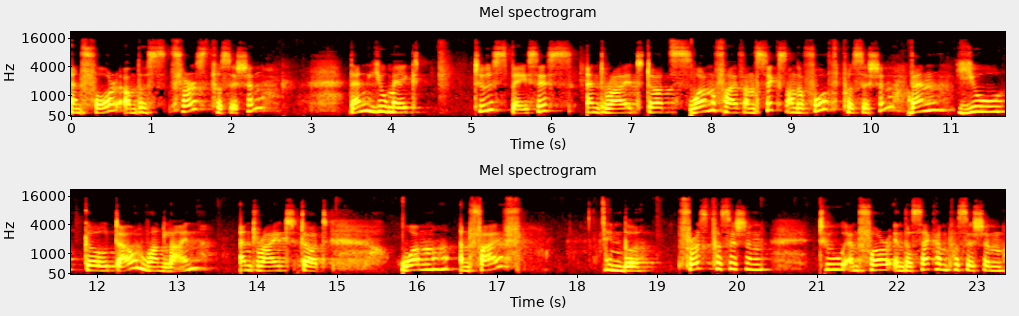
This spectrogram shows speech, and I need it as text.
and 4 on the first position. Then you make two spaces and write dots 1, 5, and 6 on the fourth position. Then you go down one line and write dot 1 and 5 in the first position, 2 and 4 in the second position,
